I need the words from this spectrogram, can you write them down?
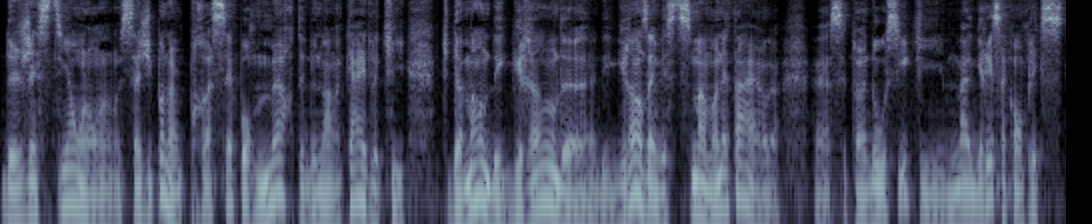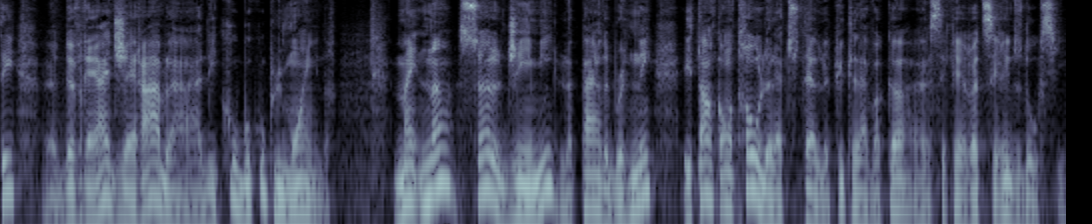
de gestion. Il ne s'agit pas d'un procès pour meurtre et d'une enquête qui, qui demande des, grandes, des grands investissements monétaires. Euh, c'est un dossier qui, malgré sa complexité, euh, devrait être gérable à, des coûts beaucoup plus moindres. Maintenant, seul Jamie, le père de Britney, est en contrôle de la tutelle depuis que l'avocat s'est fait retirer du dossier.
